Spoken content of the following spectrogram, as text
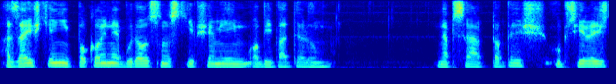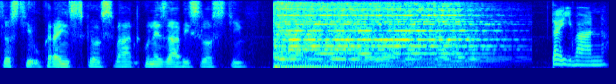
a zajištění pokojné budoucnosti všem jejím obyvatelům. Napsal papež u příležitosti ukrajinského svátku nezávislosti. Tajvan.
